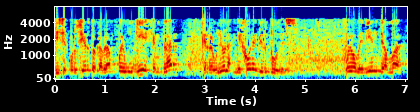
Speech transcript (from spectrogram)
dice, por cierto que Abraham fue un guía ejemplar que reunió las mejores virtudes. Fue obediente a Allah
